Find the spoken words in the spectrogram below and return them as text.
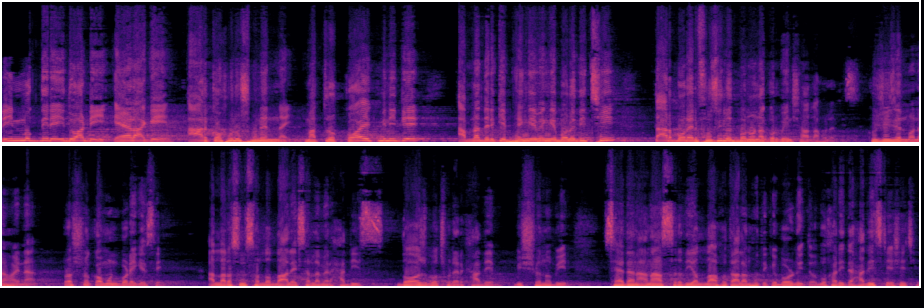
ঋণ মুক্তির এই দোয়াটি এর আগে আর কখনো শোনেন নাই। মাত্র কয়েক মিনিটে আপনাদেরকে ভেঙে ভেঙে বলে দিচ্ছি তারপর এর ফজিলত বর্ণনা করবে ইনশাআল্লাহ হাদিস। খুশি হয়েছেন মনে হয় না? প্রশ্ন কমন পড়ে গেছে। আল্লাহ রসুল সাল্লাহ আলি সাল্লামের হাদিস, দশ বছরের খাদেম বিশ্বনবীর সৈদান আনাস রদি আল্লাহ তালাহু থেকে বর্ণিত। বুখারিতে হাদিসটি এসেছে,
